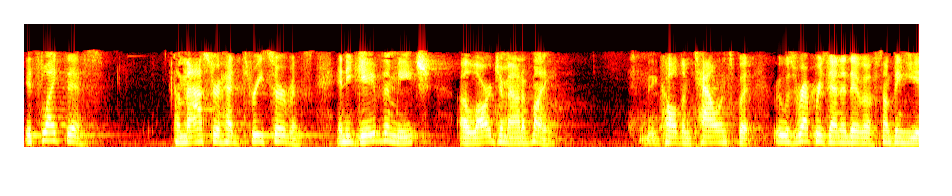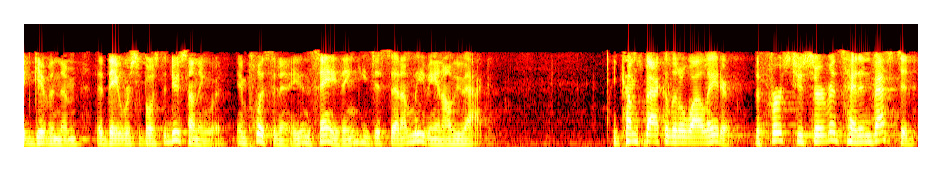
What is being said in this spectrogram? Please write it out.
It's like this A master had three servants, and he gave them each a large amount of money. They called them talents, but it was representative of something he had given them that they were supposed to do something with. Implicit in it. He didn't say anything. He just said, I'm leaving and I'll be back. He comes back a little while later. The first two servants had invested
